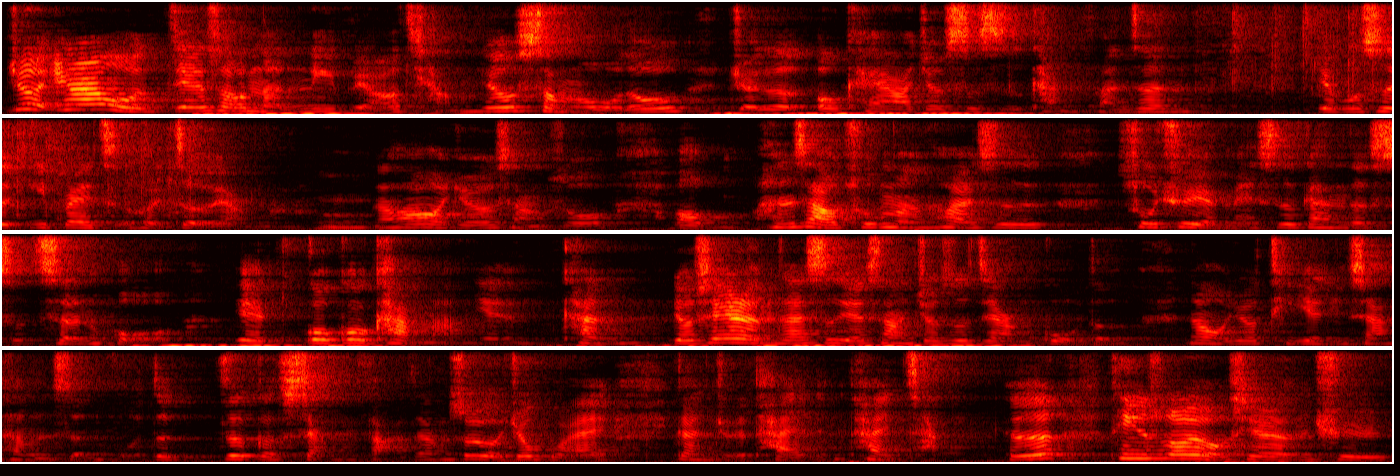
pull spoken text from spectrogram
就因为我接受能力比较强，就什么我都觉得 OK 啊，就试试看，反正也不是一辈子会这样。嗯，然后我就想说，哦，很少出门或者是出去也没事干的生生活，也过过看嘛，也看有些人在世界上就是这样过的，那我就体验一下他们生活的这个想法，这样，所以我就不会感觉太太惨。可是听说有些人去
